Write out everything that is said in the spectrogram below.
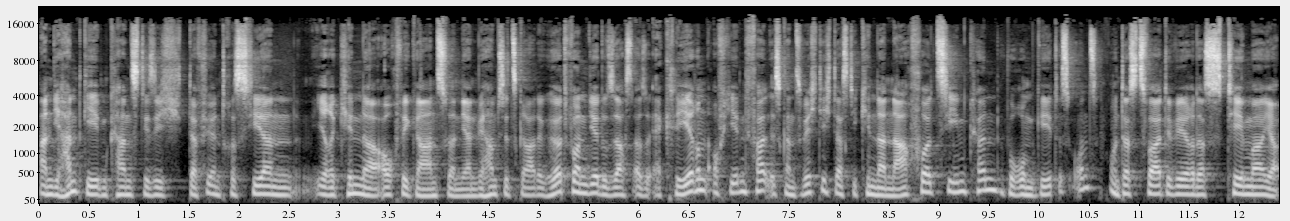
an die Hand geben kannst, die sich dafür interessieren, ihre Kinder auch vegan zu ernähren. Wir haben es jetzt gerade gehört von dir. Du sagst also erklären auf jeden Fall ist ganz wichtig, dass die Kinder nachvollziehen können, worum geht es uns. Und das zweite wäre das Thema ja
